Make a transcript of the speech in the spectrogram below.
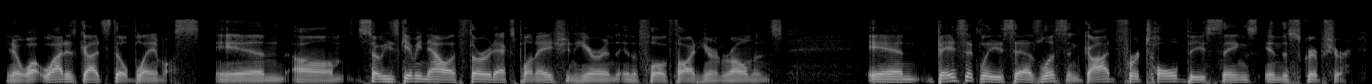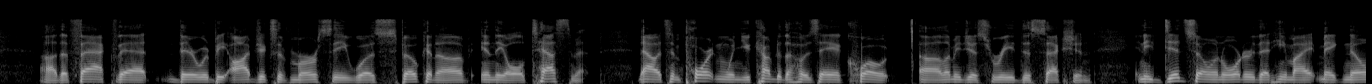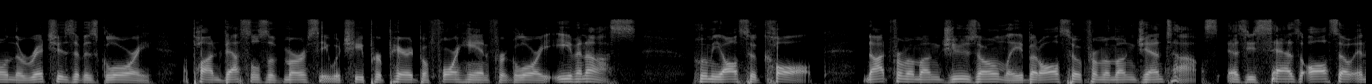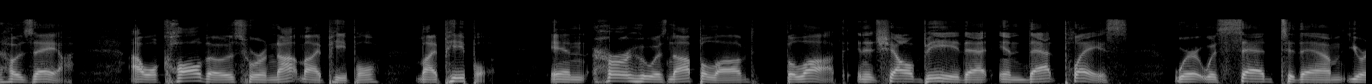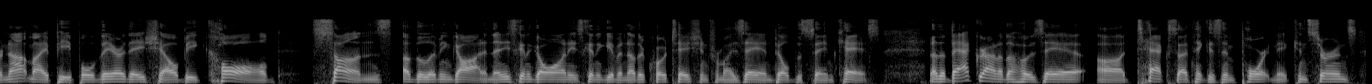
you know, why, why does God still blame us? And um, so he's giving now a third explanation here in, in the flow of thought here in Romans. And basically, he says, listen, God foretold these things in the scripture. Uh, the fact that there would be objects of mercy was spoken of in the Old Testament. Now, it's important when you come to the Hosea quote. Uh, let me just read this section and he did so in order that he might make known the riches of his glory upon vessels of mercy, which he prepared beforehand for glory, even us, whom he also called, not from among Jews only, but also from among Gentiles. As he says also in Hosea, I will call those who are not my people, my people, and her who is not beloved, beloved. And it shall be that in that place, where it was said to them, You are not my people, there they shall be called sons of the living God. And then he's going to go on, he's going to give another quotation from Isaiah and build the same case. Now, the background of the Hosea uh, text, I think, is important. It concerns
